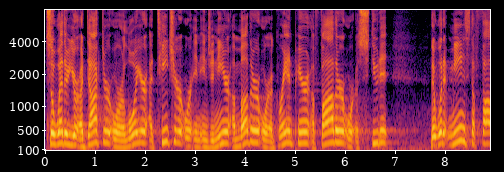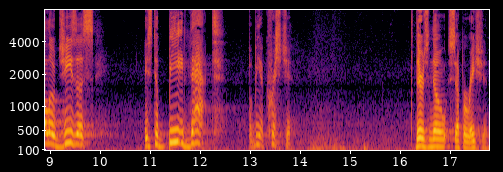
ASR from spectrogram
So, whether you're a doctor or a lawyer, a teacher or an engineer, a mother or a grandparent, a father or a student, that what it means to follow Jesus is to be that, but be a Christian. There's no separation.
